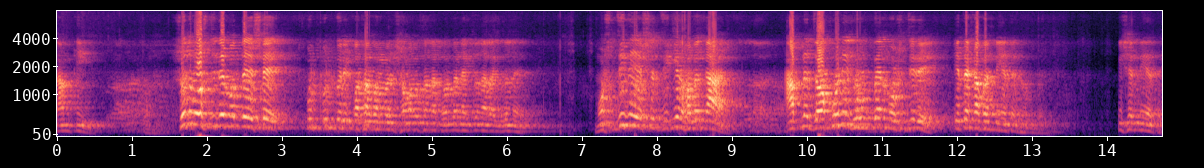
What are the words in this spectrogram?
নাম কি? শুধু মসজিদের মধ্যে এসে ফুটফুট করে কথা বলবেন, সমালোচনা করবেন একজন আর একজনের। মসজিদে এসে জিকের হবে কার? আপনি যখনই ঢুকবেন মসজিদে এতে কাপের নিয়েতে ঢুকবেন। কিসের নিয়েতে?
